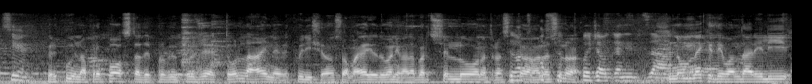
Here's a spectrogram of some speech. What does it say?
Sì. Per cui una proposta del proprio progetto online, per cui dice, non so, magari io domani vado a Barcellona, tra una Però settimana a Barcellona. puoi già organizzare. Non è che devo andare lì,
